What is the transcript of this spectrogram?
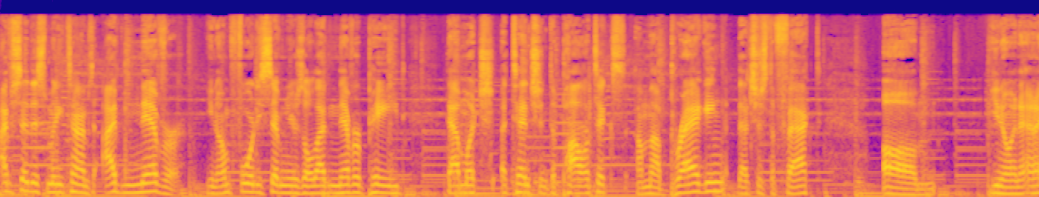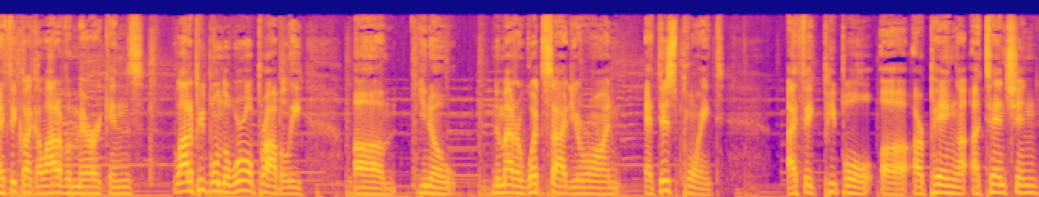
I've said this many times. I've never, you know, I'm 47 years old. I've never paid that much attention to politics. I'm not bragging. That's just a fact. Um, you know, and, and I think like a lot of Americans, a lot of people in the world probably, um, you know, no matter what side you're on at this point, I think people uh, are paying attention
